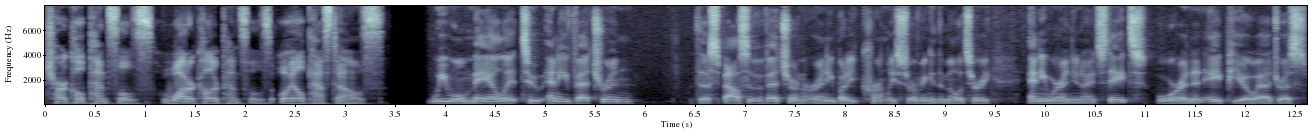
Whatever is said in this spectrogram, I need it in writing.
charcoal pencils, watercolor pencils, oil pastels. We will mail it to any veteran, the spouse of a veteran, or anybody currently serving in the military anywhere in the United States or at an APO address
